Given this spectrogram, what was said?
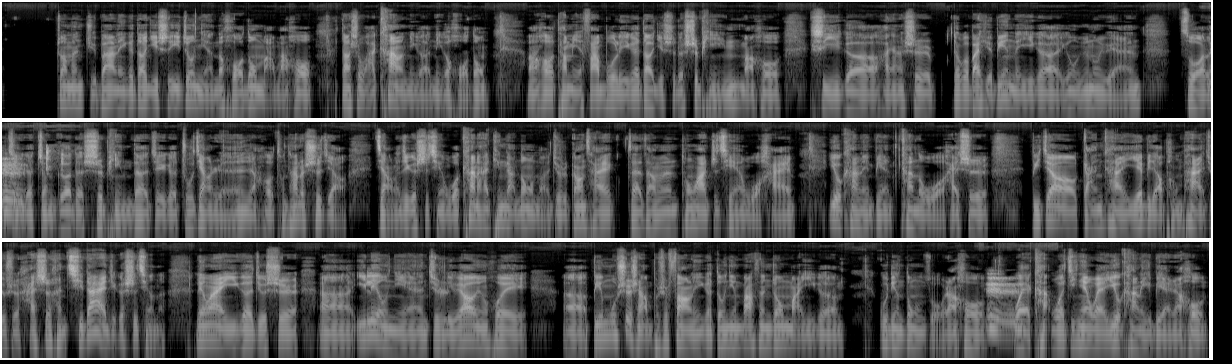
专门举办了一个倒计时一周年的活动嘛。然后当时我还看了那个那个活动，然后他们也发布了一个倒计时的视频，然后是一个好像是得过白血病的一个游泳运动员。做了这个整个的视频的这个主讲人，然后从他的视角讲了这个事情，我看了还挺感动的。就是刚才在咱们通话之前，我还又看了一遍，看的我还是比较感慨，也比较澎湃，就是还是很期待这个事情的。另外一个就是啊，一六年就是里约奥运会呃闭幕式上不是放了一个东京八分钟嘛，一个固定动作，然后我也看，我今天我也又看了一遍，然后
